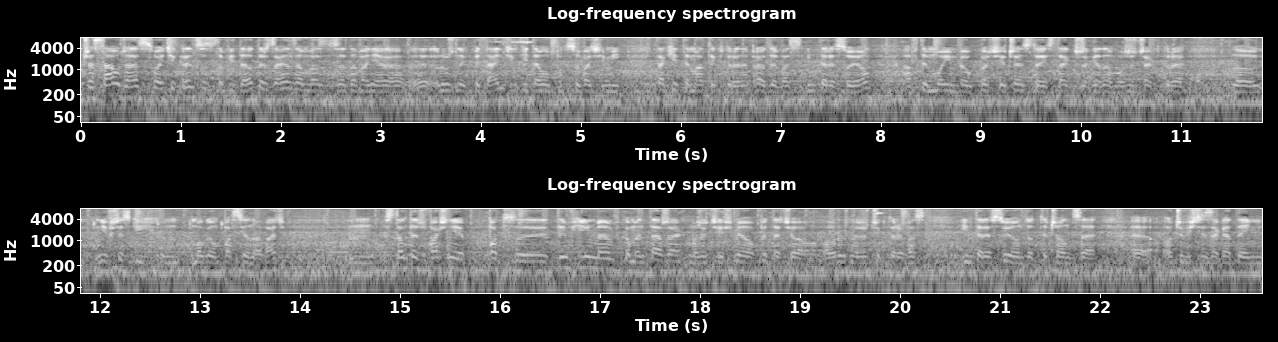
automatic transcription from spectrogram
Przez cały czas, słuchajcie, kręcąc to wideo, też zachęcam Was do zadawania e, różnych pytań. Dzięki temu podsuwa się mi takie tematy, które naprawdę Was interesują. A w tym moim bełkocie często jest tak, że gadam o rzeczach, które no, nie wszystkich mogą pasjonować. Mm, Stąd też właśnie pod e, tym filmem w komentarzach możecie śmiało pytać o, o różne rzeczy, które Was interesują, dotyczące e, oczywiście zagadnień e,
